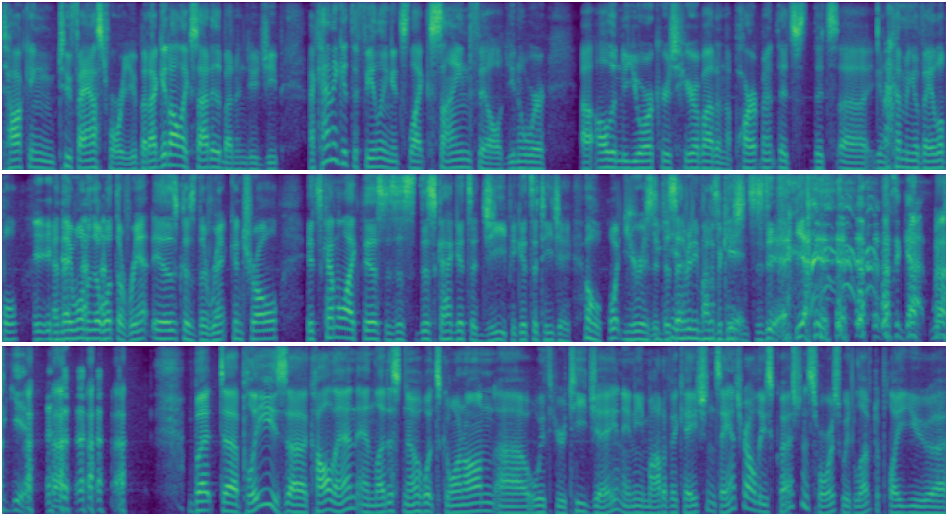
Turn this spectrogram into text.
talking too fast for you, but I get all excited about a new Jeep. I kind of get the feeling it's like Seinfeld, you know, where uh, all the New Yorkers hear about an apartment that's that's uh, you know coming available, and they want to know what the rent is because the rent control. It's kind of like this: is this this guy gets a Jeep, he gets a TJ. Oh, what year is it? Does it have any modifications? It- yeah. What's it got? What'd you get? But uh, please uh, call in and let us know what's going on uh, with your TJ and any modifications. Answer all these questions for us. We'd love to play you uh,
